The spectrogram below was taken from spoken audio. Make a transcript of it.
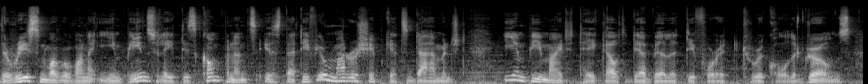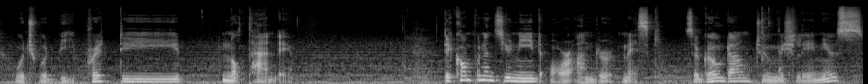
The reason why we want to EMP insulate these components is that if your mothership gets damaged, EMP might take out the ability for it to recall the drones, which would be pretty not handy. The components you need are under MISC, so go down to miscellaneous,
